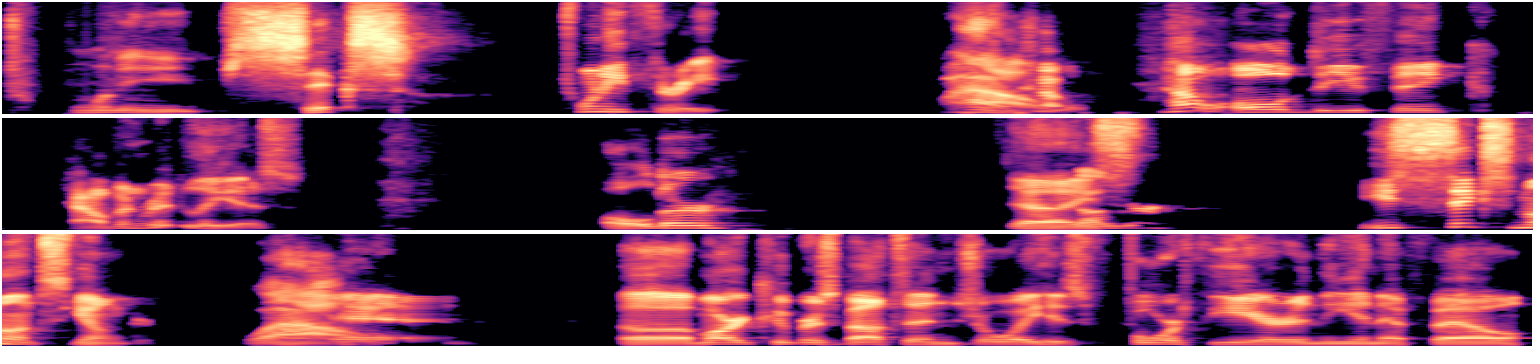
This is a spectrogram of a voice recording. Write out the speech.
Twenty six. 23. Wow, How, how old do you think Calvin Ridley is? older, Uh, he's, he's six months younger. Wow. And uh, Amari Cooper's about to enjoy his fourth year in the NFL.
